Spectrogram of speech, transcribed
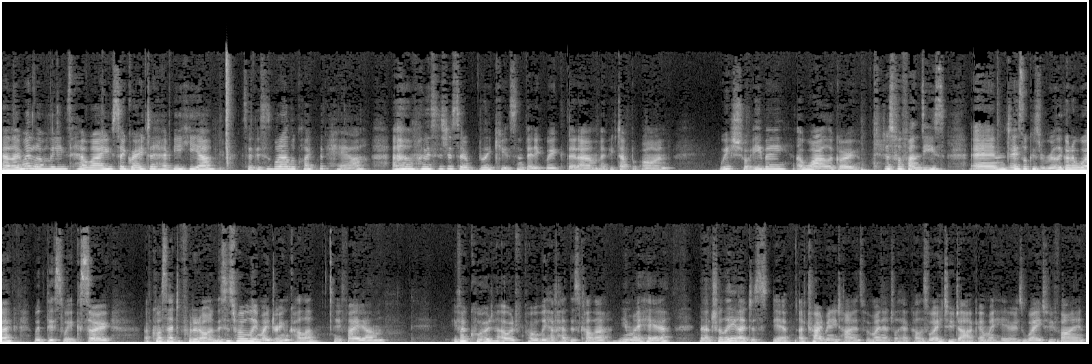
Hello my lovelies, how are you? So great to have you here. So this is what I look like with hair. Um, this is just a really cute synthetic wig that um, I picked up on Wish or eBay a while ago just for funsies and today's look is really going to work with this wig. So of course I had to put it on. This is probably my dream colour. If I um if I could, I would probably have had this colour in my hair naturally. I just, yeah, I've tried many times, but my natural hair colour is way too dark and my hair is way too fine.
